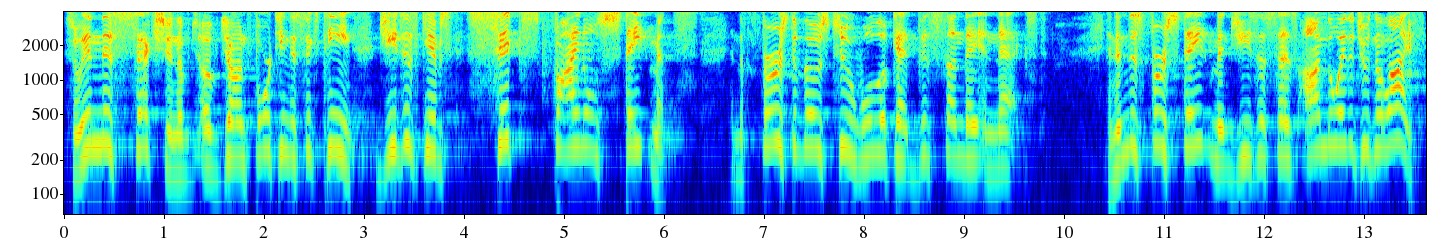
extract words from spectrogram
So, in this section of, of John 14 to 16, Jesus gives six final statements. And the first of those two we'll look at this Sunday and next. And in this first statement, Jesus says, I'm the way, the truth, and the life.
